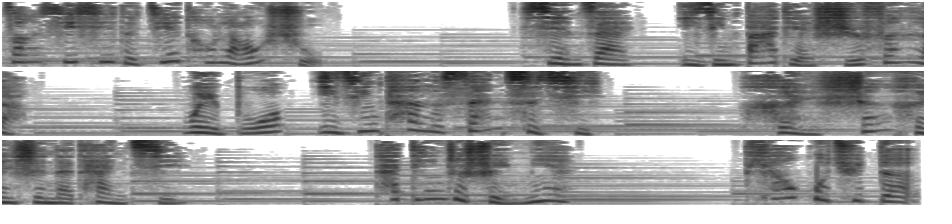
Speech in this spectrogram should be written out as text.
脏兮兮的街头老鼠。现在已经八点十分了，韦伯已经叹了三次气，很深很深的叹气。他盯着水面，飘过去的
